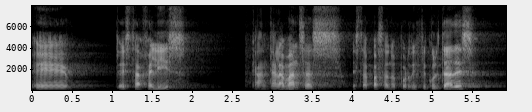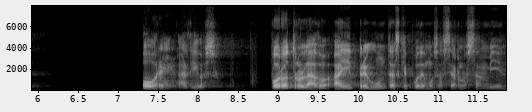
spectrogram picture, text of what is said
Eh, está feliz, cante alabanzas, está pasando por dificultades, ore a Dios. Por otro lado, hay preguntas que podemos hacernos también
